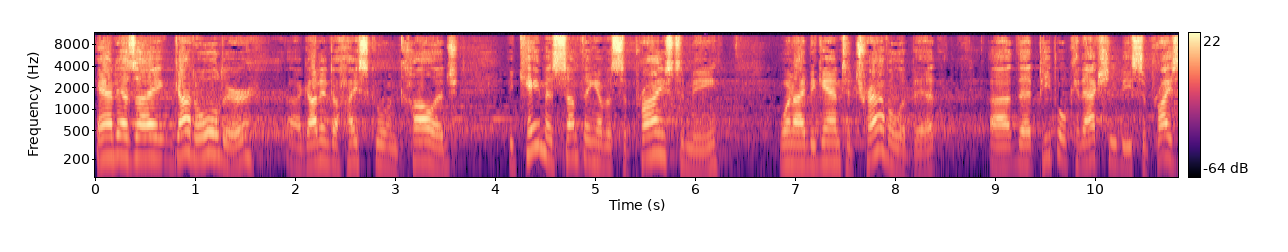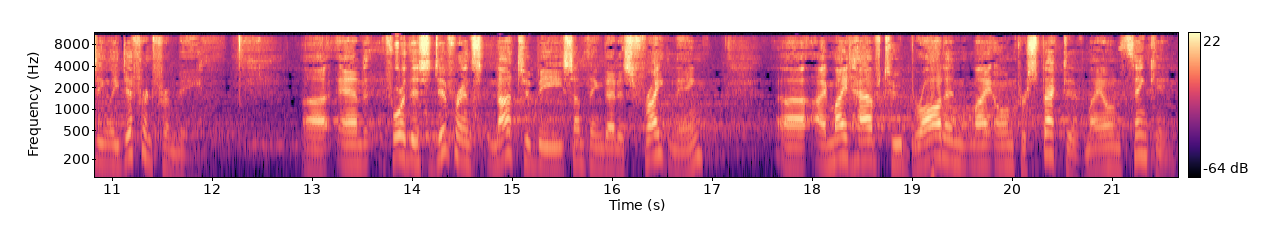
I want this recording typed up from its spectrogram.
And as I got older, uh, got into high school and college, it came as something of a surprise to me when I began to travel a bit uh, that people could actually be surprisingly different from me. Uh, and for this difference not to be something that is frightening, uh, I might have to broaden my own perspective, my own thinking.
